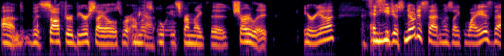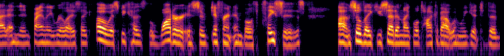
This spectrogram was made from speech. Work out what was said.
um, with softer beer styles were almost Yeah. always from like the Charlotte area. And he just noticed that and was like, why is that? And then finally realized, like, oh, it's because the water is so different in both places. Um, so, like you said, and like we'll talk about when we get to the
